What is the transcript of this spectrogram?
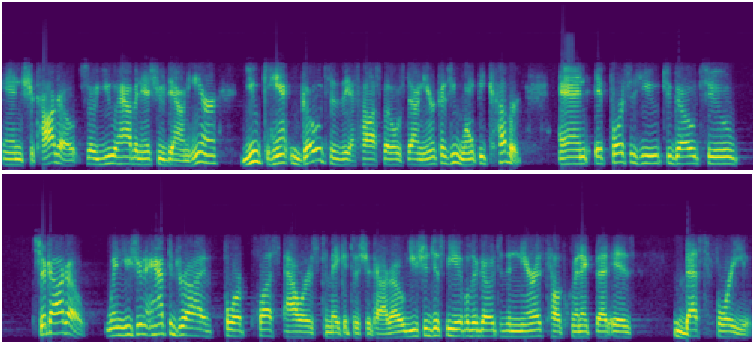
in Chicago. So you have an issue down here. You can't go to the hospitals down here because you won't be covered. And it forces you to go to Chicago when you shouldn't have to drive four plus hours to make it to Chicago. You should just be able to go to the nearest health clinic that is best for you.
